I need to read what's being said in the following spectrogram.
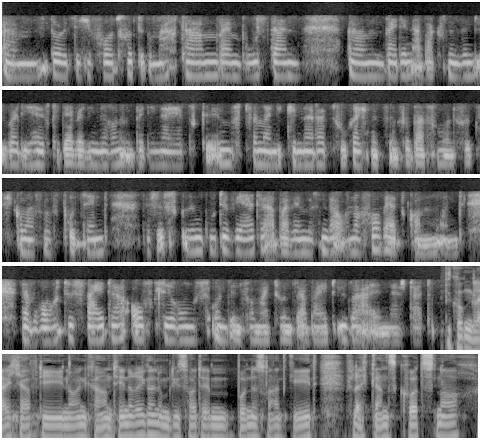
ähm, deutliche Fortschritte gemacht haben beim Boostern. Ähm, bei den Erwachsenen sind über die Hälfte der Berlinerinnen und Berliner jetzt geimpft. Wenn man die Kinder dazu rechnet, sind wir bei 45,5 Prozent. Das ist, sind gute Werte, aber wir müssen da auch noch vorwärts kommen. Und da braucht es weiter Aufklärungs- und Informationsarbeit überall in der Stadt. Wir gucken gleich auf die neuen Quarantäneregeln, um die es heute im Bundesrat geht. Vielleicht ganz kurz noch.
